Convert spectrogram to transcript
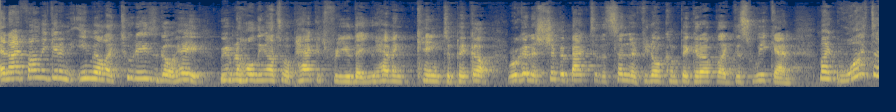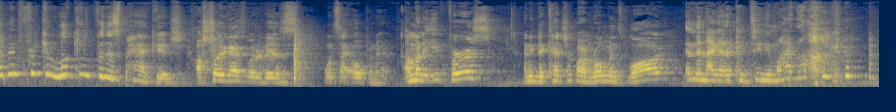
And I finally get an email like two days ago, hey, we've been holding on to a package for you that you haven't came to pick up. We're gonna ship it back to the sender if you don't come pick it up like this weekend. I'm like, what? I've been freaking looking for this package. I'll show you guys what it is once I open it. I'm gonna eat first. I need to catch up on Roman's vlog, and then I gotta continue my vlog.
